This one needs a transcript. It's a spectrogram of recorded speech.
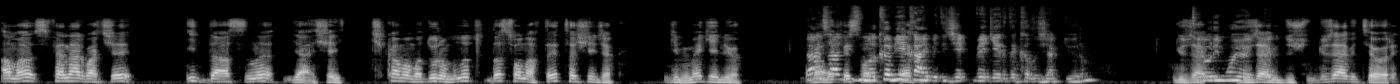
ama Fenerbahçe iddiasını yani şey çıkamama durumunu da son haftaya taşıyacak gibime geliyor. Ben, ben Zalgiris Makabi'ye F- kaybedecek ve geride kalacak diyorum. Güzel, güzel bir düşün, güzel bir teori.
